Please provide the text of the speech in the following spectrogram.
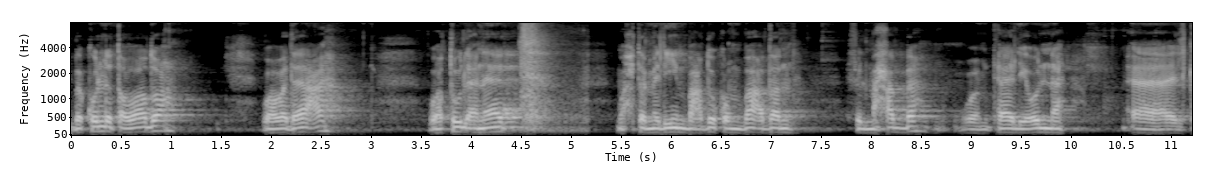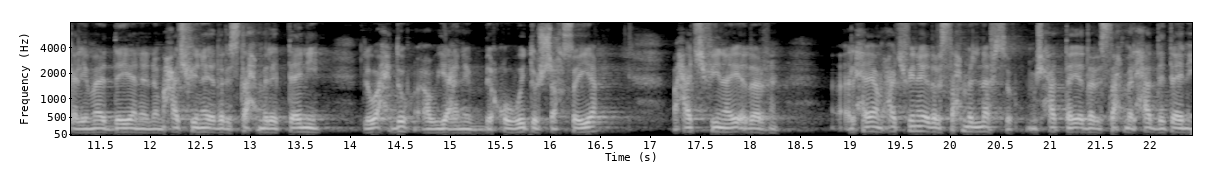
بكل تواضع ووداعة وطول أنات محتملين بعضكم بعضا في المحبة. ومثالي قلنا آه الكلمات دي إن ما حدش فينا يقدر يستحمل التاني لوحده أو يعني بقوته الشخصية. ما حدش فينا يقدر الحقيقة ما حدش فينا يقدر يستحمل نفسه مش حتى يقدر يستحمل حد تاني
